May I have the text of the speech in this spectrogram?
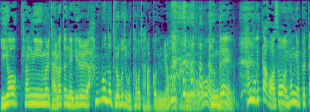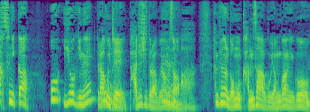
이혁 형님을 닮았다는 얘기를 한 번도 들어보지 못하고 자랐거든요. 그래요. 그런데 한국에 딱 와서 형 옆에 딱 쓰니까 어 이혁이네? 라고 이제 봐주시더라고요. 그래서 아 한편으로 너무 감사하고 영광이고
